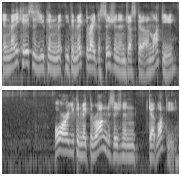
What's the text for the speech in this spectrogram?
In many cases, you can you can make the right decision and just get unlucky, or you can make the wrong decision and get lucky.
